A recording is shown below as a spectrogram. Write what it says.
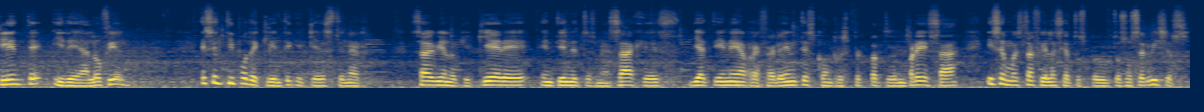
Cliente ideal o fiel. Es el tipo de cliente que quieres tener. Sabe bien lo que quiere, entiende tus mensajes, ya tiene referentes con respecto a tu empresa y se muestra fiel hacia tus productos o servicios.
